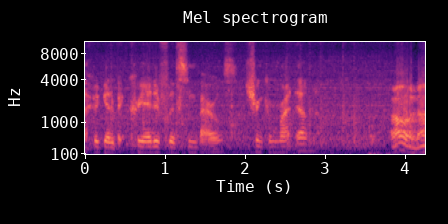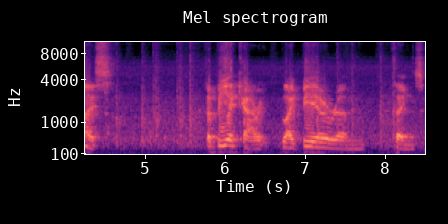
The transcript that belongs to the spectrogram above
I could get a bit creative with some barrels, shrink them right down. Oh, nice. For beer carry, like beer um, things.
